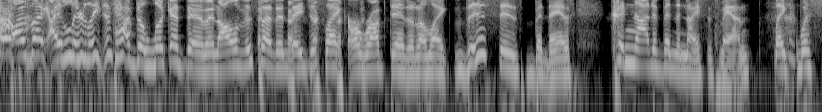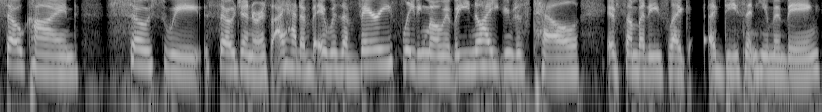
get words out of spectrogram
I'm like, I literally just have to look at them and all of a sudden they just like erupted and I'm like, this is bananas. Could not have been the nicest man. Like was so kind, so sweet, so generous. I had a, it was a very fleeting moment, but you know how you can just tell if somebody's like a decent human being.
